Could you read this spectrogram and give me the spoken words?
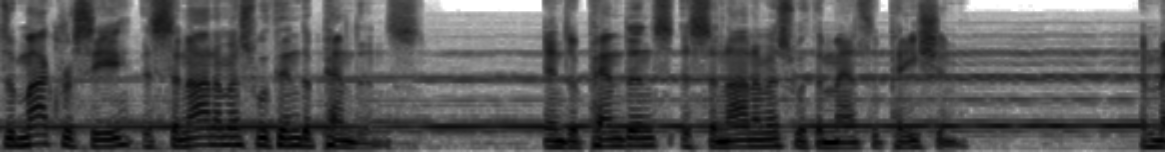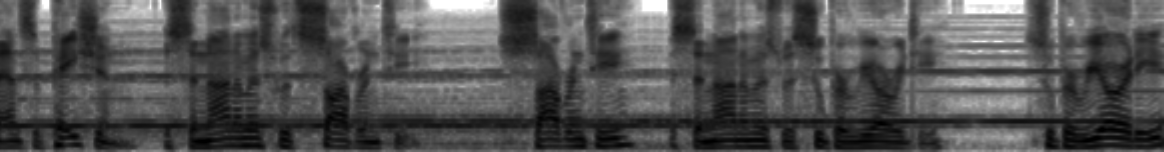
Democracy is synonymous with independence. Independence is synonymous with emancipation. Emancipation is synonymous with sovereignty. Sovereignty is synonymous with superiority. Superiority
